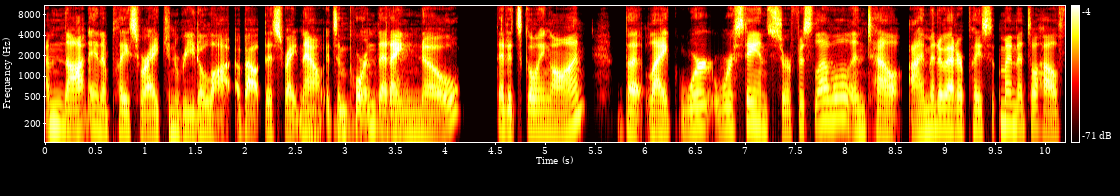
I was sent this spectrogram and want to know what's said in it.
I'm not in a place where I can read a lot about this right now. It's Mhm. important that I know that it's going on, but like we're we're staying surface level until I'm in a better place with my mental health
